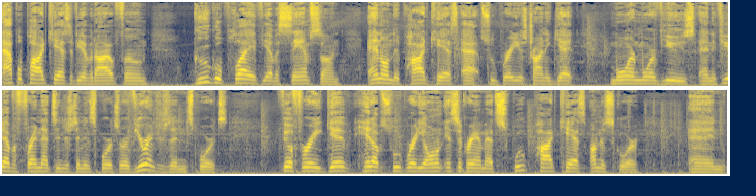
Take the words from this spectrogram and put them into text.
Apple Podcasts if you have an iPhone, Google Play if you have a Samsung, and on the podcast app. Swoop Radio is trying to get more and more views. And if you have a friend that's interested in sports, or if you're interested in sports, feel free give hit up Swoop Radio on Instagram at Swoop Podcast underscore, and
